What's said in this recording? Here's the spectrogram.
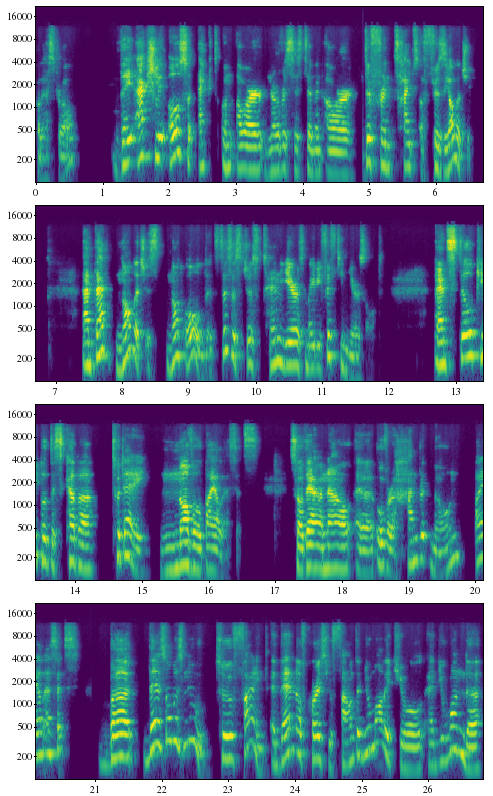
cholesterol, they actually also act on our nervous system and our different types of physiology. And that knowledge is not old. It's, this is just 10 years, maybe 15 years old. And still, people discover today novel bile acids. So there are now uh, over 100 known bile acids, but there's always new to find. And then, of course, you found a new molecule and you wonder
